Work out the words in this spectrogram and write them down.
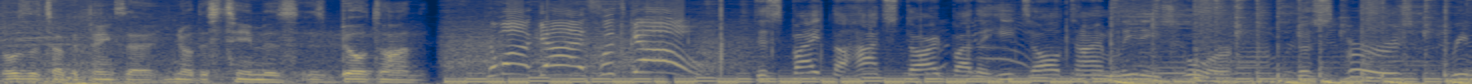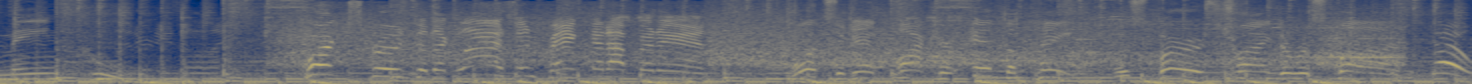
those are the type of things that you know this team is is built on. Come on, guys, let's go! Despite the hot start by the Heat's all-time leading scorer, the Spurs remained cool. Corkscrew to the glass and banked it up and in. Once again, Parker in the paint. The Spurs trying to respond. Go!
